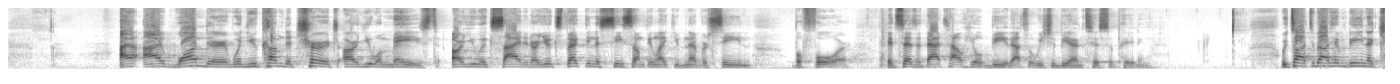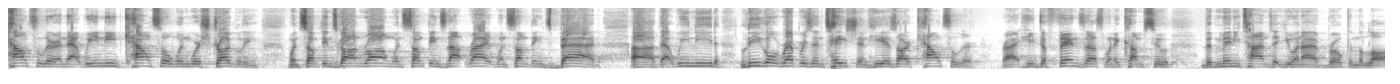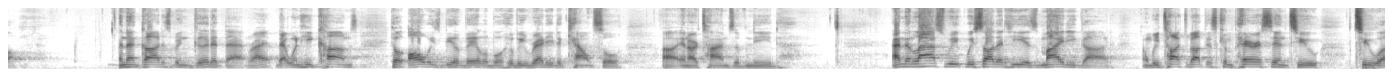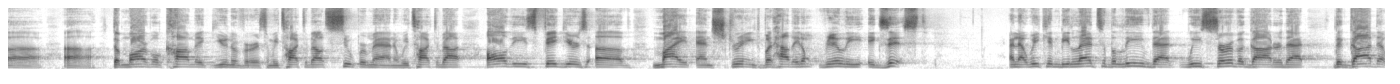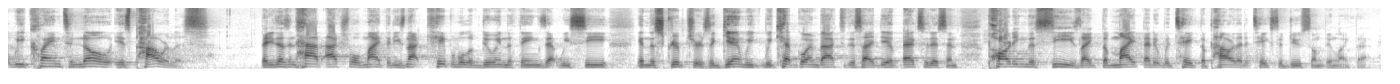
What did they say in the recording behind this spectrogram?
I, I, wonder when you come to church, are you amazed? Are you excited? Are you expecting to see something like you've never seen before? It says that that's how he'll be. That's what we should be anticipating. We talked about him being a counselor and that we need counsel when we're struggling, when something's gone wrong, when something's not right, when something's bad, uh, that we need legal representation. He is our counselor, right? He defends us when it comes to the many times that you and I have broken the law. And that God has been good at that, right? That when He comes, He'll always be available. He'll be ready to counsel uh, in our times of need. And then last week, we saw that He is mighty God. And we talked about this comparison to, to uh, uh, the Marvel comic universe. And we talked about Superman. And we talked about all these figures of might and strength, but how they don't really exist. And that we can be led to believe that we serve a God or that the God that we claim to know is powerless that he doesn't have actual might, that he's not capable of doing the things that we see in the scriptures. Again, we, we kept going back to this idea of Exodus and parting the seas, like the might that it would take, the power that it takes to do something like that.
